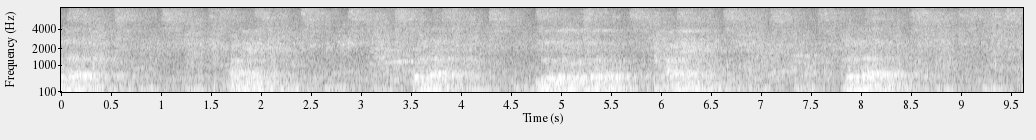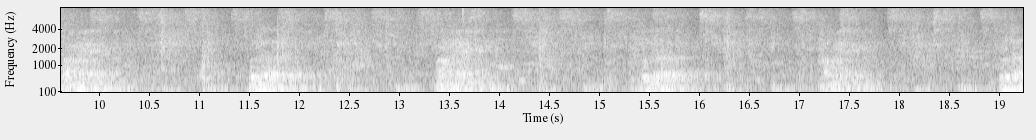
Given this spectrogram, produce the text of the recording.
খোদা আমি খোদা দ্রুত করতে হবে আমি খোদা আমি খোদা আমি খোদা আমি খোদা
